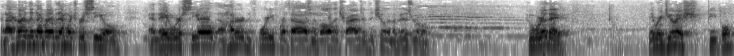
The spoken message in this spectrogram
And I heard the number of them which were sealed, and they were sealed 144,000 of all the tribes of the children of Israel. Who were they? They were Jewish people.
